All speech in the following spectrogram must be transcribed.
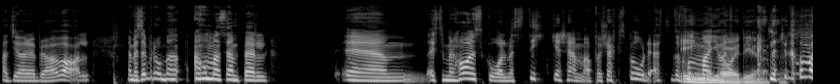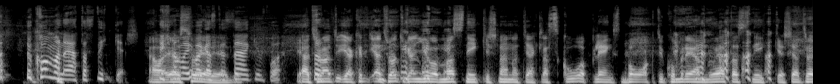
att göra bra val. Ja, men exempel, om man, om man till exempel eh, liksom, har en skål med Snickers hemma på köksbordet, då kommer Ingen man ju bra idé. Alltså. då, kommer man, då kommer man att äta Snickers. Ja, det kan ja, man ju vara ganska det. säker på. Jag tror, att, du- jag, kan- jag tror att du kan gömma Snickersarna i något jäkla skåp längst bak. Du kommer ändå äta Snickers. Jag tror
